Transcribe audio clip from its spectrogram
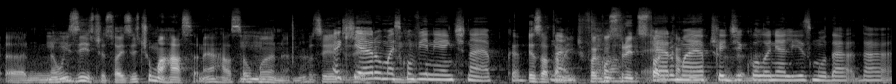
uh, não uhum. existe, só existe uma raça, né? A raça uhum. humana. Né? é que era o mais uhum. conveniente na época. Exatamente, né? foi construído historicamente. Era uma época de colonialismo da, da,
